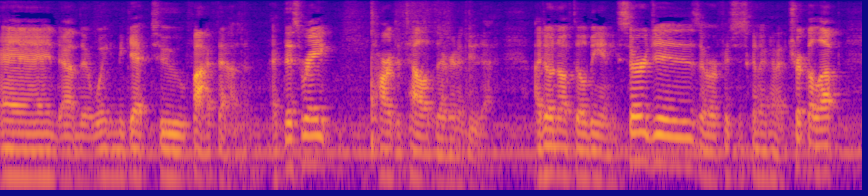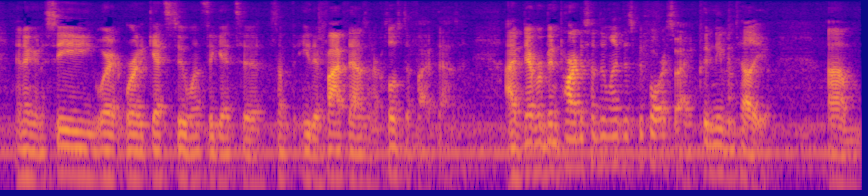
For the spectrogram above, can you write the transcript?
and um, they're waiting to get to 5,000. At this rate, it's hard to tell if they're going to do that. I don't know if there'll be any surges or if it's just going to kind of trickle up and they're going to see where, where it gets to once they get to something either 5,000 or close to 5,000. I've never been part of something like this before, so I couldn't even tell you um,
